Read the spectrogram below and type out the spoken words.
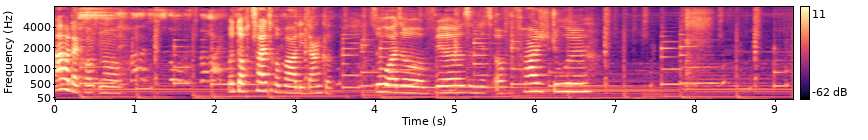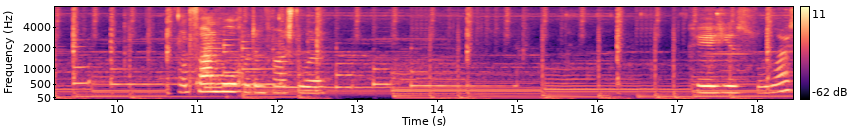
Aber der kommt noch. Und doch Zeit, Rivali, danke. So, also wir sind jetzt auf dem Fahrstuhl. Und fahren hoch mit dem Fahrstuhl. Okay, hier ist sowas.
